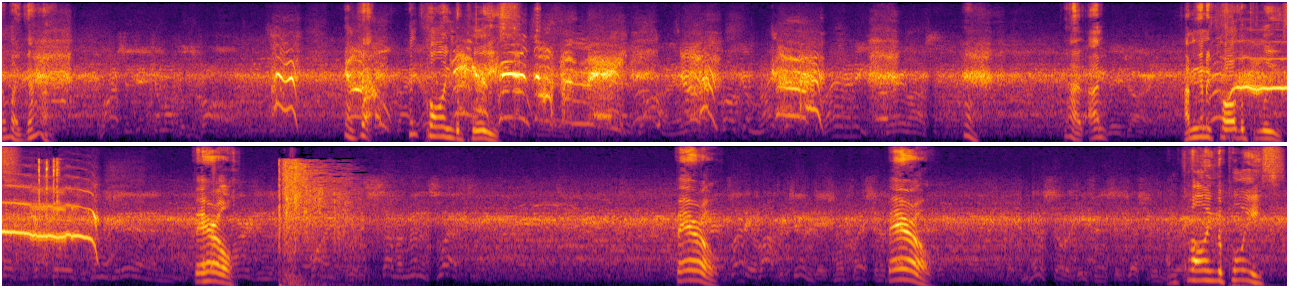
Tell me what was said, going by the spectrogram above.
oh my god. Oh god, I'm calling the police. me! God, I'm, I'm gonna call the police. Beryl. Beryl. Beryl. I'm calling the police.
